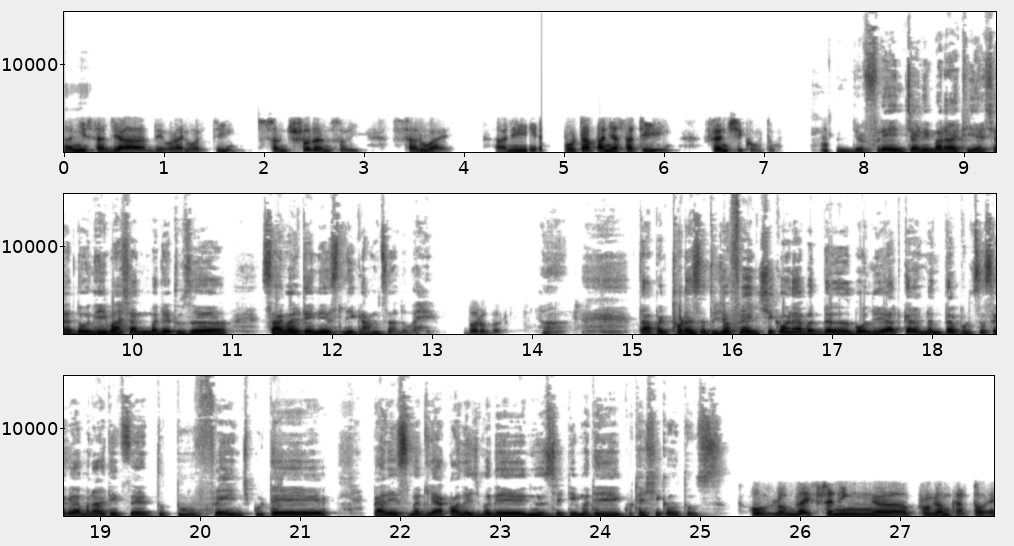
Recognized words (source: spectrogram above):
आणि सध्या देवराईवरती संशोधन सॉरी चालू आहे. आणि पोटा पाण्यासाठी फ्रेंच शिकवतो. म्हणजे फ्रेंच आणि मराठी अशा दोन्ही भाषांमध्ये तुझं सायमल्टेनियसली काम चालू आहे. बरोबर. हा. तर आपण थोडस तुझ्या फ्रेंच शिकवण्याबद्दल बोलूयात कारण नंतर पुढचं सगळ्या मराठीच आहे. तू तू फ्रेंच कुठे? पॅरिस मधल्या कॉलेजमध्ये युनिव्हर्सिटीमध्ये कुठे शिकवतोस? हो लॉंग लाईफ ट्रेनिंग प्रोग्राम करतोय.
